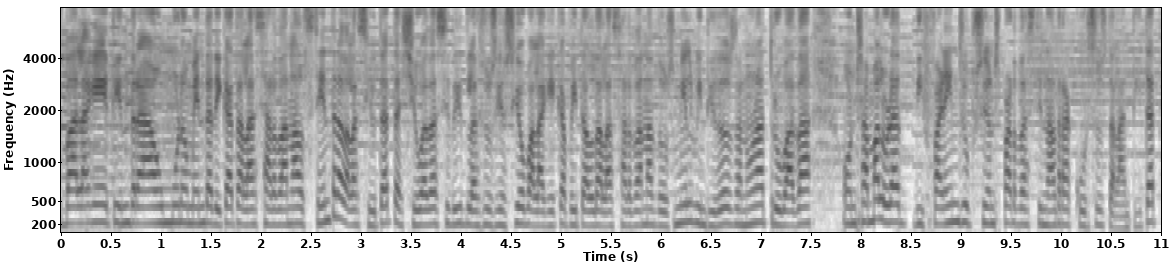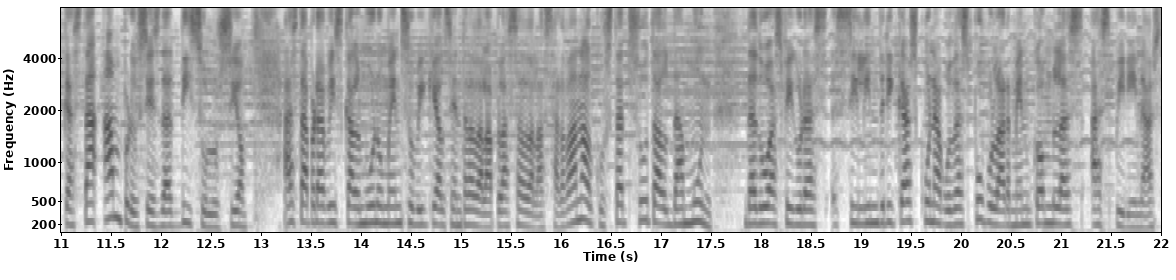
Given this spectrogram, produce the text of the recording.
Balaguer tindrà un monument dedicat a la sardana al centre de la ciutat, així ho ha decidit l'associació Balaguer Capital de la Sardana 2022 en una trobada on s'han valorat diferents opcions per destinar els recursos de l'entitat que està en procés de dissolució. Està previst que el monument s'ubiqui al centre de la plaça de la Sardana, al costat sud, al damunt de dues figures cilíndriques conegudes popularment com les aspirines.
